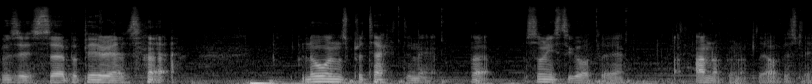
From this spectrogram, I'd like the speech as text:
Who's this? Uh, Barbarians. no one's protecting it. Look, someone needs to go up there. I'm not going up there, obviously.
